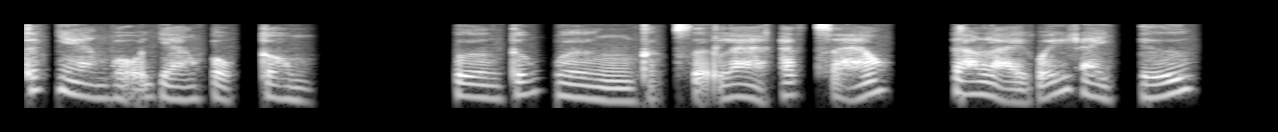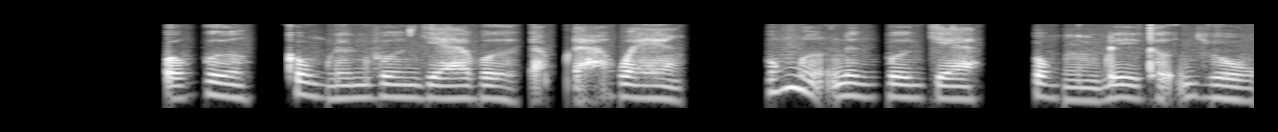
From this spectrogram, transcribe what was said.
Thất nhàn bộ dạng phục tùng. Vương tướng vương thật sự là khách sáo, sao lại quấy rầy chứ? Bổn vương cùng ninh vương gia vừa gặp đã quen, muốn mượn ninh vương gia cùng đi thưởng dù,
